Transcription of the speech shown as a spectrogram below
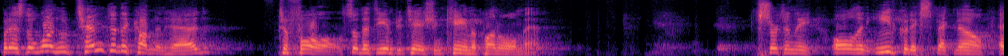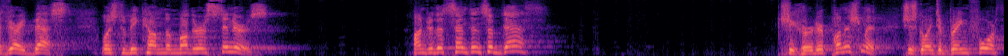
but as the one who tempted the covenant head to fall, so that the imputation came upon all men. Certainly, all that Eve could expect now, at very best, was to become the mother of sinners under the sentence of death. She heard her punishment. She's going to bring forth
